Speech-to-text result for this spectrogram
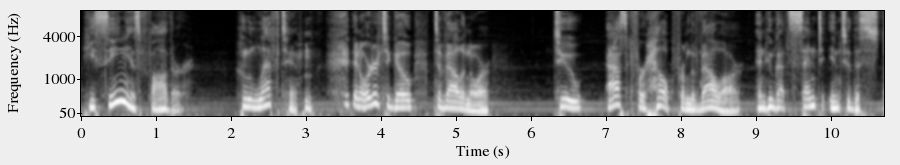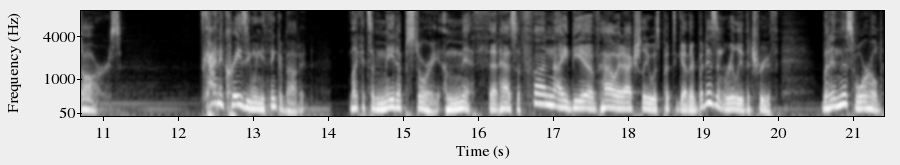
he's seeing his father, who left him in order to go to Valinor to ask for help from the Valar and who got sent into the stars. It's kind of crazy when you think about it. Like it's a made up story, a myth that has a fun idea of how it actually was put together, but isn't really the truth. But in this world,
